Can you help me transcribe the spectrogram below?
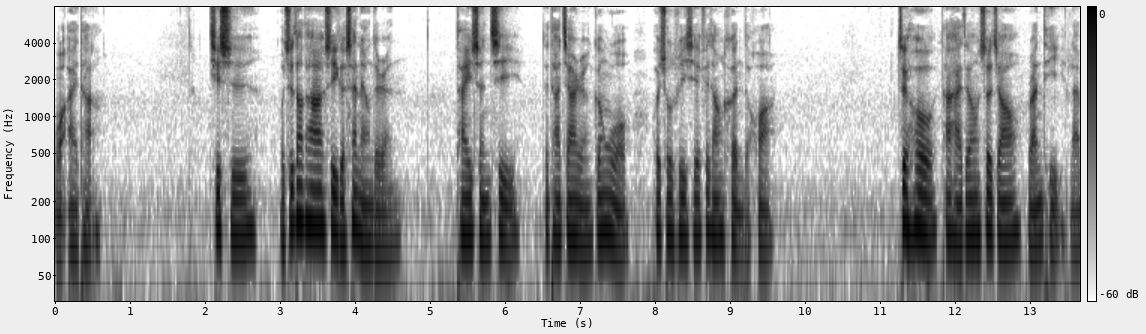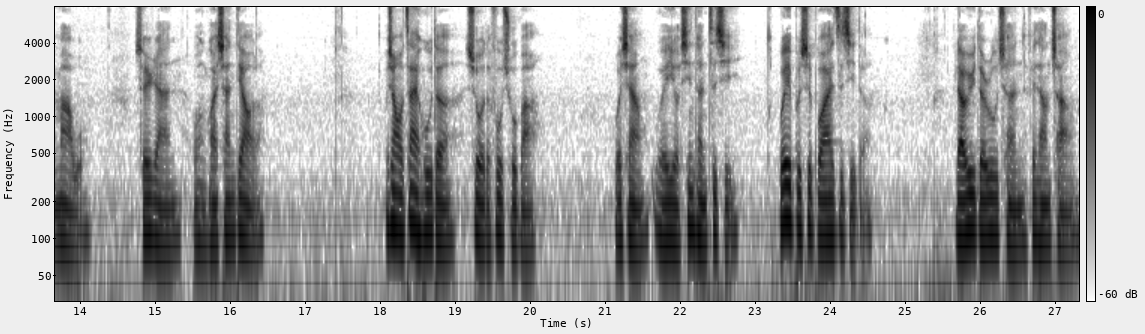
我爱他。其实我知道他是一个善良的人，他一生气，对他家人跟我会说出一些非常狠的话。最后，他还在用社交软体来骂我。虽然我很快删掉了，我想我在乎的是我的付出吧。我想我也有心疼自己，我也不是不爱自己的。疗愈的路程非常长，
